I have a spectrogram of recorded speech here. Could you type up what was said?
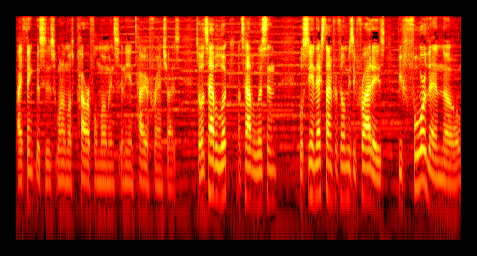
I think this is one of the most powerful moments in the entire franchise. So let's have a look, let's have a listen. We'll see you next time for Film Music Fridays. Before then, though,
